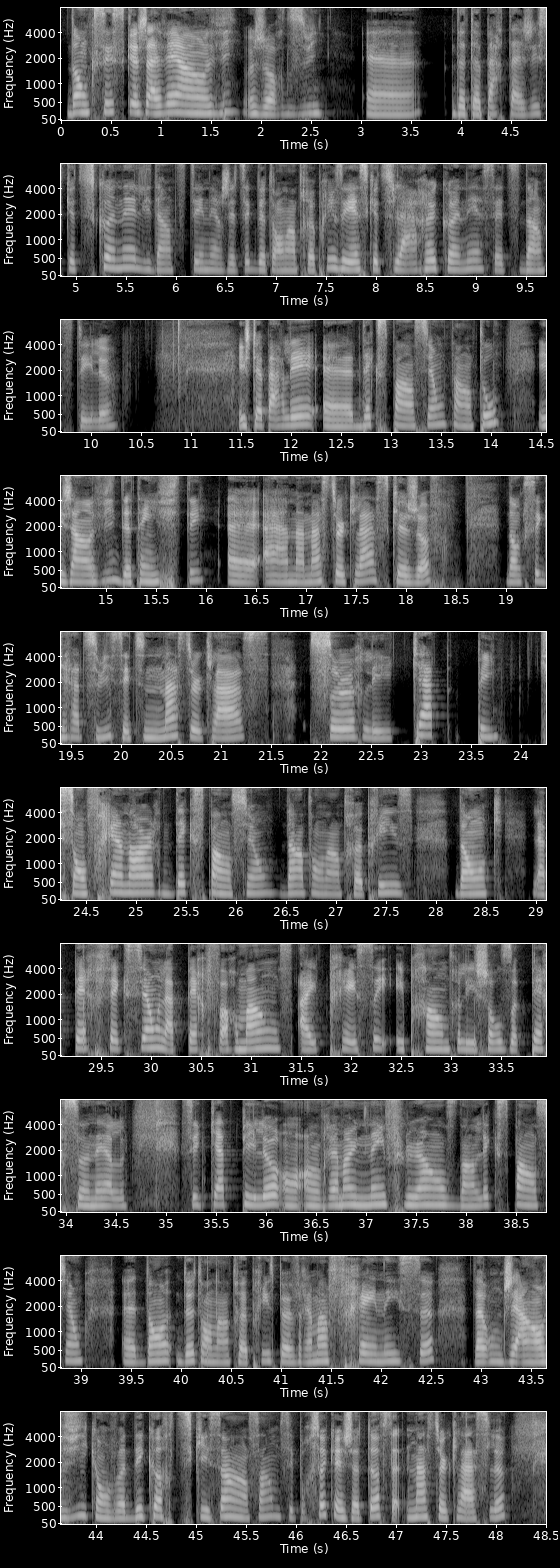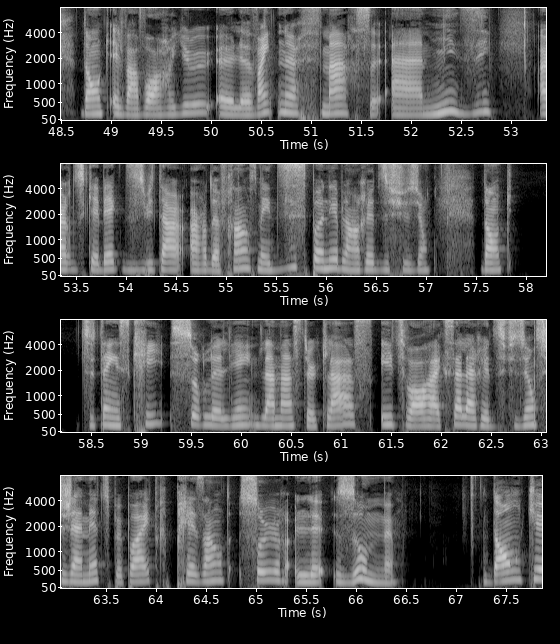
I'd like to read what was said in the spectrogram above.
Donc, c'est ce que j'avais envie aujourd'hui euh, de te partager. Est-ce que tu connais l'identité énergétique de ton entreprise et est-ce que tu la reconnais, cette identité-là? Et je te parlais euh, d'expansion tantôt et j'ai envie de t'inviter euh, à ma masterclass que j'offre. Donc, c'est gratuit. C'est une masterclass sur les 4 P qui sont freineurs d'expansion dans ton entreprise. Donc, la perfection, la performance, être pressé et prendre les choses personnelles. Ces quatre P-là ont, vraiment une influence dans l'expansion euh, de ton entreprise, peuvent vraiment freiner ça. Donc, j'ai envie qu'on va décortiquer ça ensemble. C'est pour ça que je t'offre cette masterclass-là. Donc, elle va avoir lieu euh, le 29 mars à midi heure du Québec, 18h heure de France, mais disponible en rediffusion. Donc, tu t'inscris sur le lien de la masterclass et tu vas avoir accès à la rediffusion si jamais tu peux pas être présente sur le Zoom. Donc,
